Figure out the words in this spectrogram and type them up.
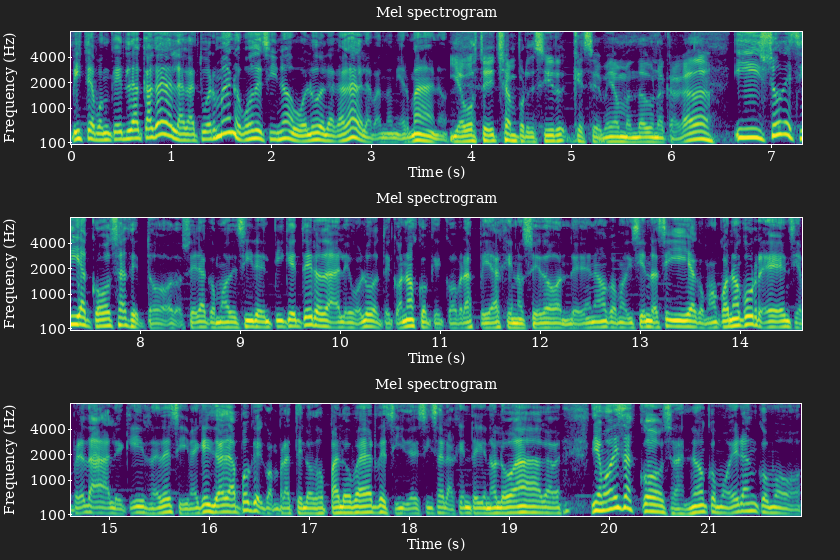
viste, aunque la cagada la haga tu hermano, vos decís, no, boludo, la cagada la mandó mi hermano. ¿Y a vos te echan por decir que se me han mandado una cagada? Y yo decía cosas de todos, era como decir, el piquetero, dale, boludo, te conozco que cobras peaje no sé dónde, ¿no? Como diciendo así, como ocurrencia, pero dale, Kirchner, decime, que ya por qué compraste los dos palos verdes y decís a la gente que no lo haga? Digamos, esas cosas, ¿no? Como eran como...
